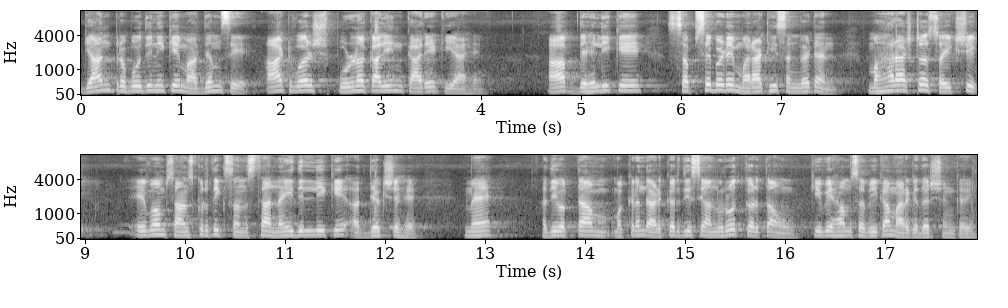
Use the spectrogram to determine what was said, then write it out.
ज्ञान प्रबोधिनी के माध्यम से आठ वर्ष पूर्णकालीन कार्य किया है। आप दिल्ली के सबसे बड़े मराठी संगठन, महाराष्ट्र शैक्षिक एवं सांस्कृतिक संस्था नई दिल्ली के अध्यक्ष हैं। मैं अधिवक्ता मकरंद आड़कर जी से अनुरोध करता हूँ कि वे हम सभी का मार्गदर्शन करें।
